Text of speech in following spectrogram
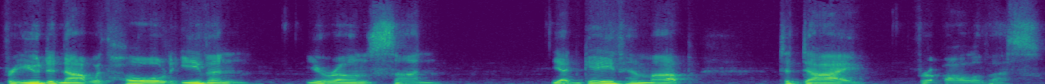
For you did not withhold even your own son, yet gave him up to die for all of us.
